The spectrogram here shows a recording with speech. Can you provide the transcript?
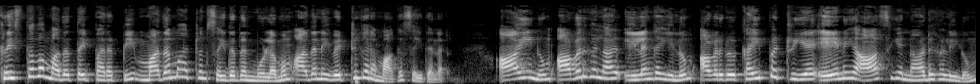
கிறிஸ்தவ மதத்தை பரப்பி மதமாற்றம் செய்ததன் மூலமும் அதனை வெற்றிகரமாக செய்தனர். ஆயினும் அவர்களால் இலங்கையிலும் அவர்கள் கைப்பற்றிய ஏனைய ஆசிய நாடுகளிலும்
